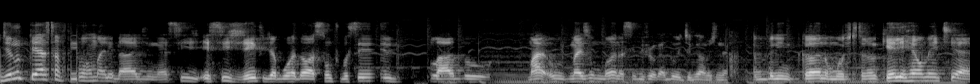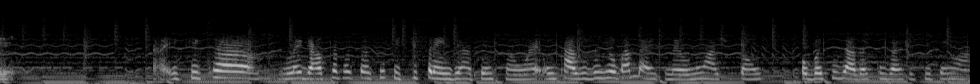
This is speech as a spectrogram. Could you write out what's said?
de não ter essa formalidade, né? Esse, esse jeito de abordar o assunto, você do lado mais, mais humano assim do jogador, digamos, né? Brincando, mostrando que ele realmente é, né? E fica legal para você assistir, te prende a atenção. É um caso do jogo aberto, né? Eu não acho tão robotizado as conversas que tem lá.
